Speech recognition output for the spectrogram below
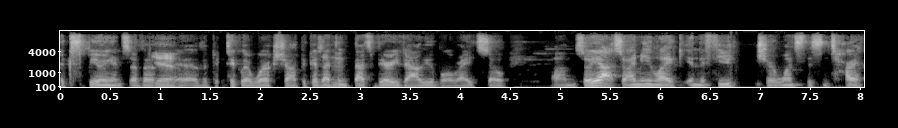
experience of a yeah. of a particular workshop because mm-hmm. I think that's very valuable, right? So, um, so yeah, so I mean, like in the future, once this entire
